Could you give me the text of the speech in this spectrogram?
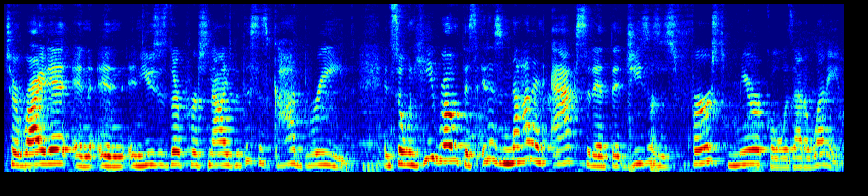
to write it and, and, and uses their personalities, but this is God breathed. And so when he wrote this, it is not an accident that Jesus' first miracle was at a wedding.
